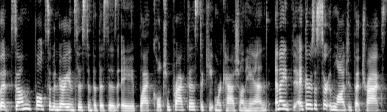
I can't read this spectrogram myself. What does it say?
But some folks have been very insistent that this is a black cultural practice to keep more cash on hand. And I, I, there's a certain logic that tracks.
